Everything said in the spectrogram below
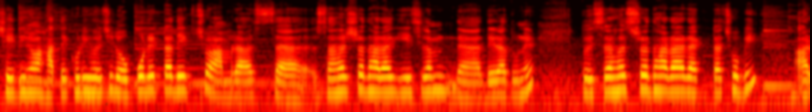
সেই দিনও হাতে খড়ি হয়েছিল। ওপরেরটা দেখছ, আমরা সহস্রধারা গিয়েছিলাম দেরাদুনে। তো ওই সহস্রধারার একটা ছবি। আর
